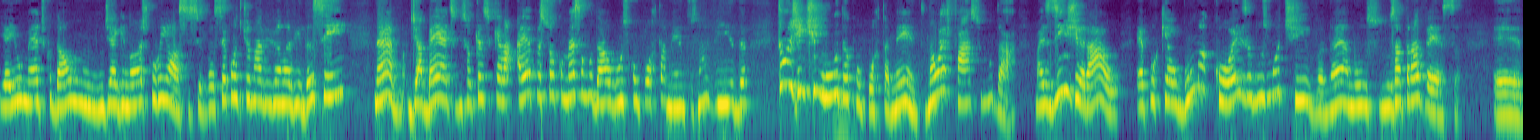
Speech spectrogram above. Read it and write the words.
e aí o médico dá um diagnóstico ruim, ó, se você continuar vivendo a vida assim, né, diabetes, não sei o que, não sei o que lá, aí a pessoa começa a mudar alguns comportamentos na vida. Então a gente muda comportamento, não é fácil mudar, mas em geral é porque alguma coisa nos motiva, né, nos, nos atravessa. É,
